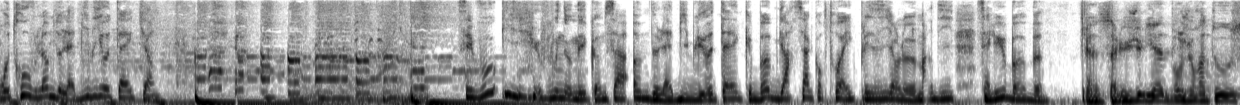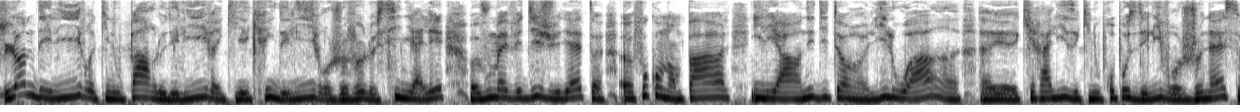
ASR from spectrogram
retrouve l'homme de la bibliothèque. C'est vous qui vous nommez comme ça homme de la bibliothèque, Bob Garcia, qu'on retrouve avec plaisir le mardi. Salut Bob. Euh, Salut Juliette, bonjour à tous. L'homme des livres qui nous parle des livres et qui écrit des livres, je veux le signaler. Euh, Vous m'avez dit, Juliette, euh, faut qu'on en parle. Il y a un éditeur lillois qui réalise et qui nous propose des livres jeunesse,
